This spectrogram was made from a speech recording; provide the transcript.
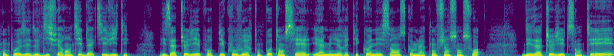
composé de différents types d'activités. Des ateliers pour découvrir ton potentiel et améliorer tes connaissances comme la confiance en soi, des ateliers de santé,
